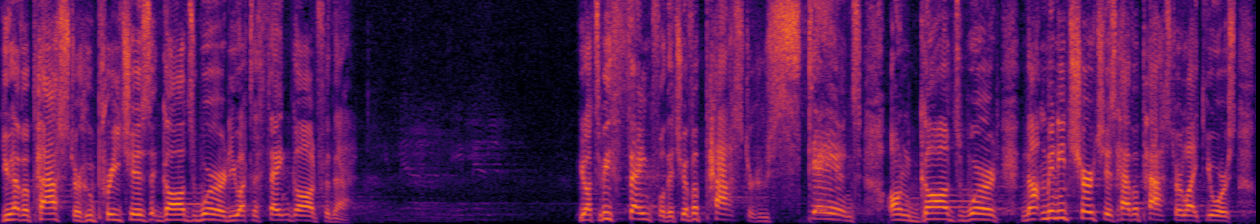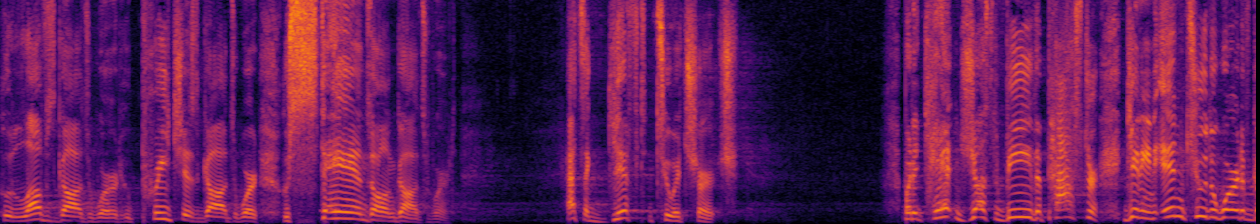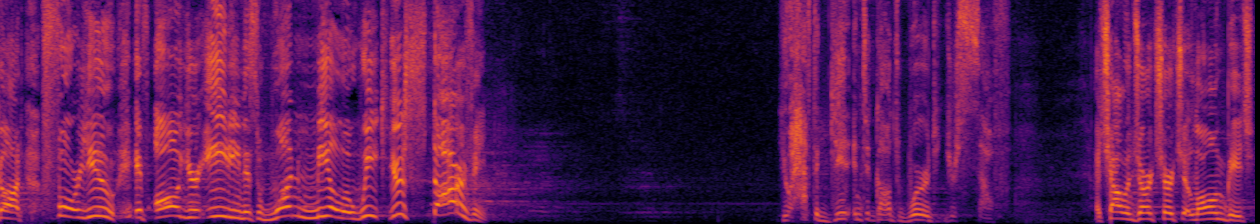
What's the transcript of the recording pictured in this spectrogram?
You have a pastor who preaches God's word. You ought to thank God for that. You ought to be thankful that you have a pastor who stands on God's word. Not many churches have a pastor like yours who loves God's word, who preaches God's word, who stands on God's word. That's a gift to a church. But it can't just be the pastor getting into the Word of God for you. If all you're eating is one meal a week, you're starving. You have to get into God's Word yourself. I challenge our church at Long Beach.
